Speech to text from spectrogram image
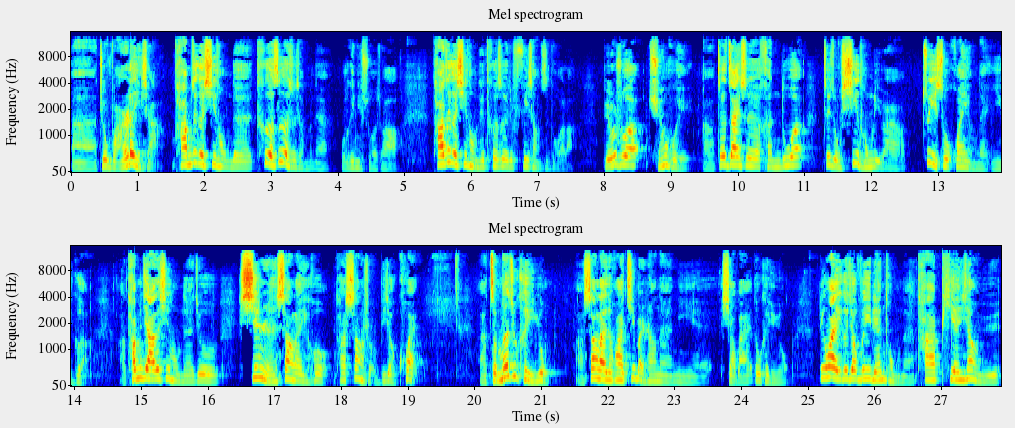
啊，就玩了一下，他们这个系统的特色是什么呢？我跟你说说啊，它这个系统的特色就非常之多了。比如说群晖啊，这在是很多这种系统里边啊最受欢迎的一个啊。他们家的系统呢，就新人上来以后，他上手比较快啊，怎么就可以用啊？上来的话，基本上呢，你小白都可以用。另外一个叫微联通呢，它偏向于。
